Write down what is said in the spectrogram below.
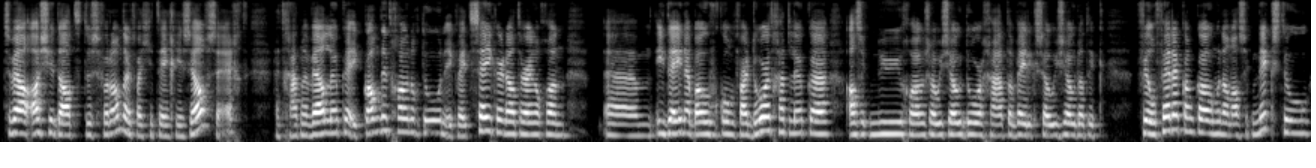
Terwijl als je dat dus verandert, wat je tegen jezelf zegt. Het gaat me wel lukken. Ik kan dit gewoon nog doen. Ik weet zeker dat er nog een um, idee naar boven komt waardoor het gaat lukken. Als ik nu gewoon sowieso doorga, dan weet ik sowieso dat ik veel verder kan komen dan als ik niks doe.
